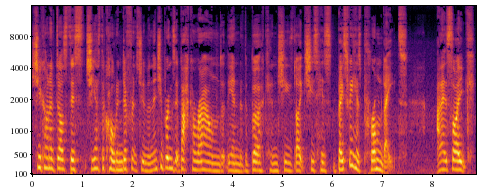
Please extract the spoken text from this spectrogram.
she kind of does this. She has the cold indifference to them, and then she brings it back around at the end of the book, and she's like, she's his basically his prom date, and it's like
